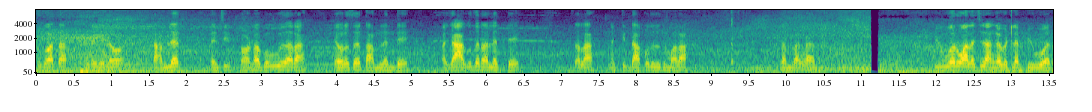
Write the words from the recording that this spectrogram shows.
बघू आता पुढे गेलो थांबल्यात. त्यांची तोंडा बघू जरा. एवढं सर थांबले ते. माझ्या अगोदर आलेत ते. चला नक्कीच दाखवतो तुम्हाला. दम लागला आता. प्युअर वालाची सांगा भेटल्या प्युअर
